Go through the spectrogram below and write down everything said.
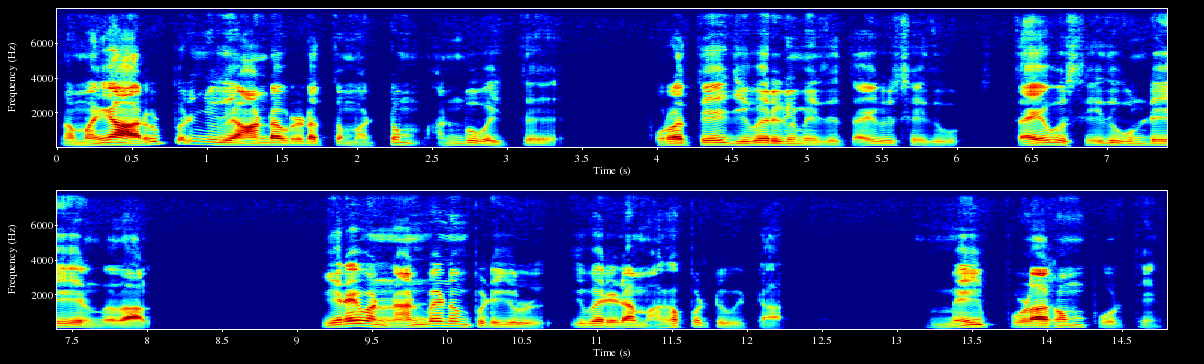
நம் ஐயா அருட்பெருஞ்சுதி ஆண்டவரிடத்தை மட்டும் அன்பு வைத்து புறத்தே ஜீவர்கள் மீது தயவு செய்து தயவு செய்து கொண்டே இருந்ததால் இறைவன் அன்பெனும் பிடியுள் இவரிடம் அகப்பட்டு விட்டார். மெய்ப்புலகம் போர்த்தேன்.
